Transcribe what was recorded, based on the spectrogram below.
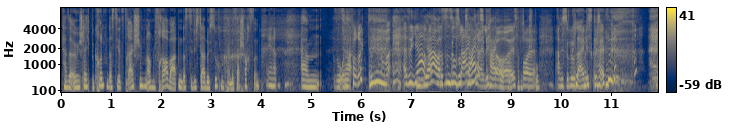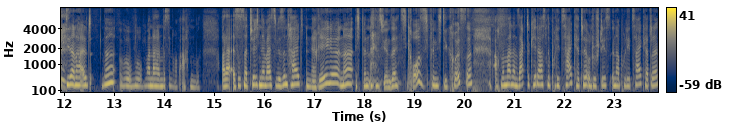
kannst du ja irgendwie schlecht begründen, dass die jetzt drei Stunden auf eine Frau warten, dass die dich da durchsuchen können. Das ist ja Schwachsinn. Ja. Ähm, so, oder verrückt. Das ist so, also ja, ja, du, aber das sind so, so Kleinigkeiten. bei Oh Gott, hab ich. Jetzt hab ich so Absolut. Kleinigkeiten, die dann halt, ne, wo, wo man da halt ein bisschen drauf achten muss. Oder es ist natürlich, ne, weißt du, wir sind halt in der Regel, ne, ich bin 1,64 groß, ich bin nicht die Größte. Auch wenn man dann sagt, okay, da ist eine Polizeikette und du stehst in der Polizeikette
